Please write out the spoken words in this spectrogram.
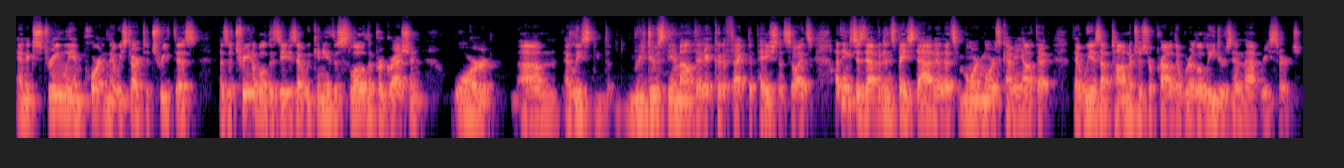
and extremely important that we start to treat this as a treatable disease, that we can either slow the progression or um, at least reduce the amount that it could affect the patient. So it's, I think it's just evidence-based data that's more and more is coming out that that we as optometrists are proud that we're the leaders in that research.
